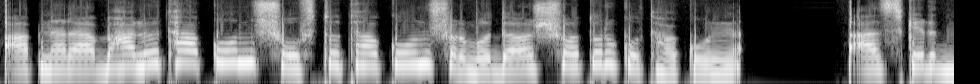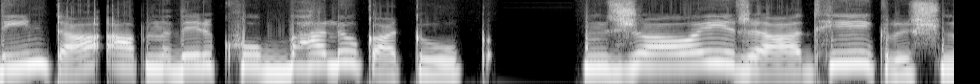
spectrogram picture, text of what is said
আপনারা ভালো থাকুন, সুস্থ থাকুন, সর্বদা সতর্ক থাকুন। আজকের দিনটা আপনাদের খুব ভালো কাটুক। জয় রাধে কৃষ্ণ।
